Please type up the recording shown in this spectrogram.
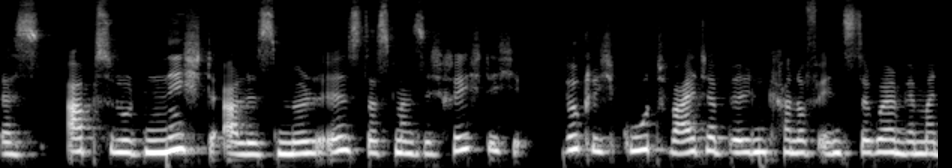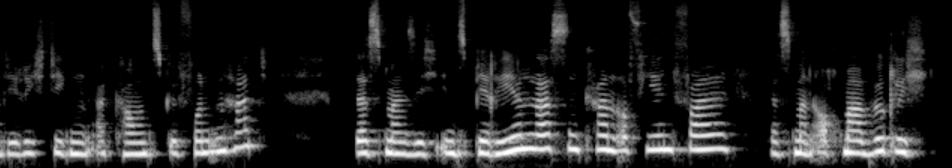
dass absolut nicht alles Müll ist, dass man sich richtig, wirklich gut weiterbilden kann auf Instagram, wenn man die richtigen Accounts gefunden hat, dass man sich inspirieren lassen kann auf jeden Fall, dass man auch mal wirklich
